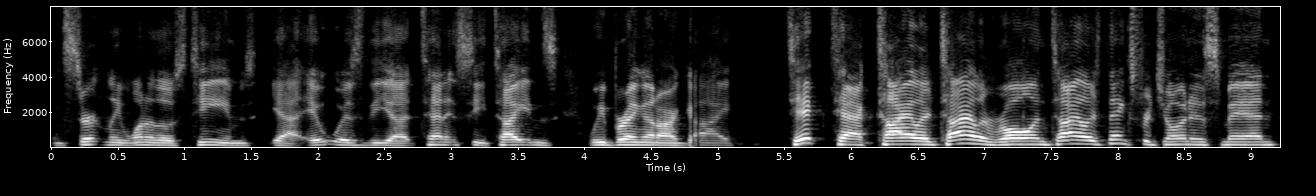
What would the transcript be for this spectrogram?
And certainly one of those teams, yeah, it was the uh, Tennessee Titans. We bring on our guy, Tic Tac Tyler. Tyler Rowland. Tyler, thanks for joining us, man.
